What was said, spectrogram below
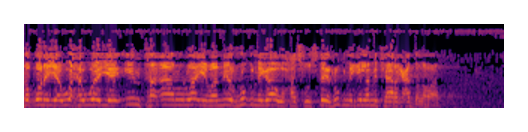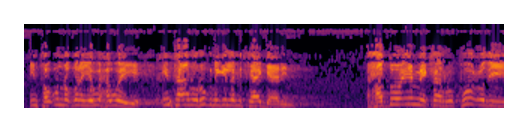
noqonayaa waxa weeye inta aanu la imanin rugniga uu xasuustay rugnigii la midkaa ragcadda labaad. Inta u noqonaya waxa weeye inta aanu rugnigii la midkaa gaadhin. Hadduu imika rukuucdii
